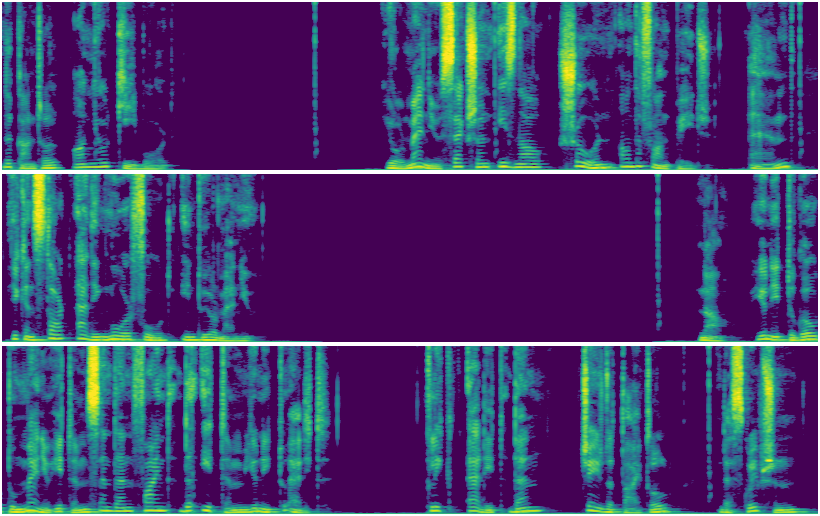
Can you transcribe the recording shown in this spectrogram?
the Ctrl on your keyboard. Your menu section is now shown on the front page, and you can start adding more food into your menu. Now, you need to go to Menu Items and then find the item you need to edit. Click Edit, then change the title, description,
